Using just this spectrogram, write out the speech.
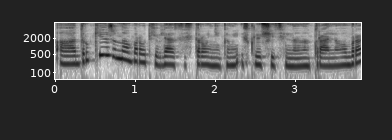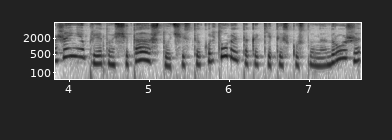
А другие же, наоборот, являются сторонниками исключительно натурального брожения, при этом считая, что чистые культуры – это какие-то искусственные дрожжи,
